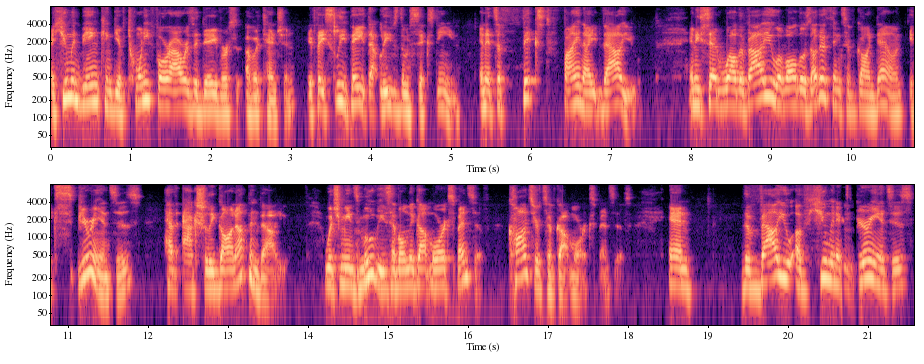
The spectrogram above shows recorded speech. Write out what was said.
A human being can give 24 hours a day versus, of attention. If they sleep eight, that leaves them 16. And it's a fixed, finite value. And he said, well, the value of all those other things have gone down. Experiences have actually gone up in value, which means movies have only got more expensive. Concerts have got more expensive. And the value of human hmm. experiences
